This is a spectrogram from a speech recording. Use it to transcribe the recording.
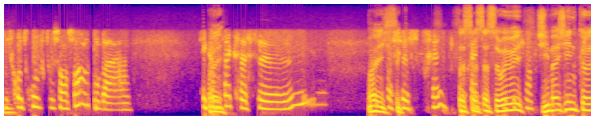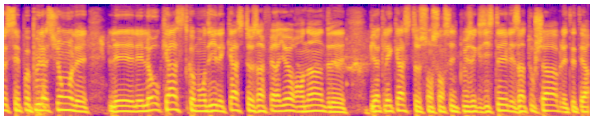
qui se retrouvent tous ensemble, bon, bah, C'est comme Oui. ça que ça se. Oui, ça. Ça, ça, ça, oui, oui. J'imagine que ces populations, les, les, les low castes, comme on dit, les castes inférieures en Inde, les- bien que les castes sont censés ne plus exister, les intouchables, etc.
